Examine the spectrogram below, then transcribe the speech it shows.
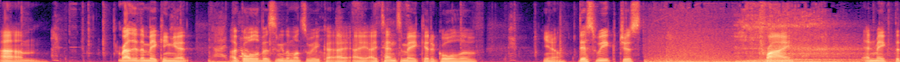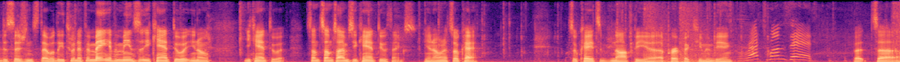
um, rather than making it a goal of visiting them once a week, I, I, I tend to make it a goal of, you know, this week just try and make the decisions that would lead to it. If it may, if it means that you can't do it, you know, you can't do it. Some sometimes you can't do things, you know, and it's okay. It's okay to not be a, a perfect human being. scratch one's head. But uh,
